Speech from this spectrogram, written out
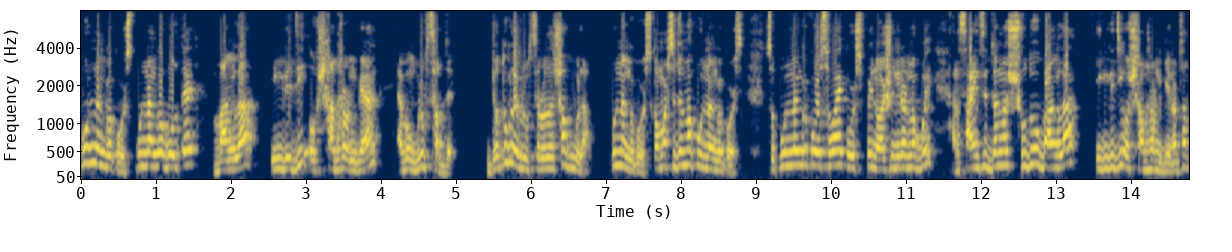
পূর্ণাঙ্গ কোর্স পূর্ণাঙ্গ বলতে বাংলা, ইংরেজি ও সাধারণ জ্ঞান এবং গ্রুপ সাবজেক্ট যতগুলো গ্রুপ সাবজেক্ট সবগুলা। পূর্ণাঙ্গ কোর্স কমার্সের জন্য পূর্ণাঙ্গ কোর্স সো পূর্ণাঙ্গ কোর্স হয় কোর্স ফি নয়শো নিরানব্বই, আর সায়েন্সের জন্য শুধু বাংলা, ইংরেজি ও সাধারণ জ্ঞান, অর্থাৎ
